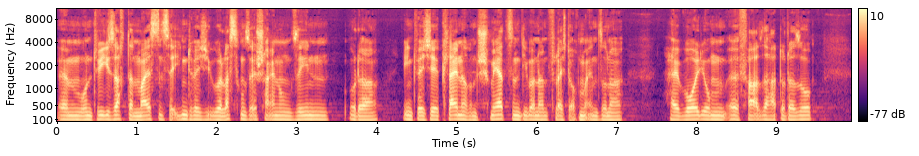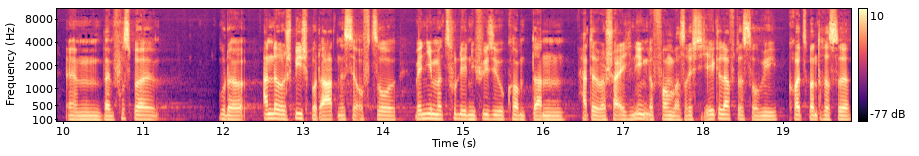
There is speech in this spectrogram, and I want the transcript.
Ähm, und wie gesagt, dann meistens ja irgendwelche Überlastungserscheinungen sehen oder irgendwelche kleineren Schmerzen, die man dann vielleicht auch mal in so einer High-Volume-Phase hat oder so. Ähm, beim Fußball oder andere Spielsportarten ist ja oft so, wenn jemand zu dir in die Physio kommt, dann hat er wahrscheinlich in irgendeiner Form was richtig ekelhaftes, so wie Kreuzbandrisse,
